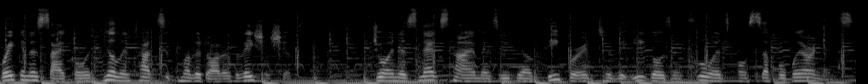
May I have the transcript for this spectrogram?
breaking the cycle and healing toxic mother daughter relationships. Join us next time as we delve deeper into the ego's influence on self awareness.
